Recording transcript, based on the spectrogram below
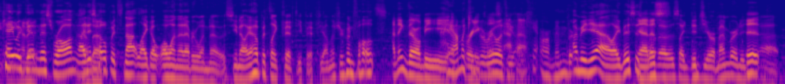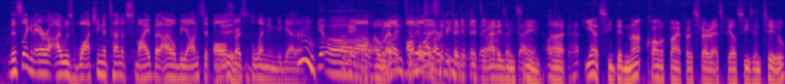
okay with getting this wrong. I just up. hope it's not like a, a one that everyone knows. You know, like I hope it's like 50-50 on the true and false. I think there will be hey, a I'm gonna pretty keep it real with you. I half-half. can't remember. I mean, yeah, like this is Yeah, one this- of those like, did you remember? Or did It- you not? This is like an era I was watching a ton of Smite, but I will be honest, it all It is. starts blending together. True. yep. Oh. okay. Cool. 11 But it almost was perfect 50-50. 50-50. That I'll is take insane. I'll Uh, take that. yes, he did not qualify for the start of SPL Season 2.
